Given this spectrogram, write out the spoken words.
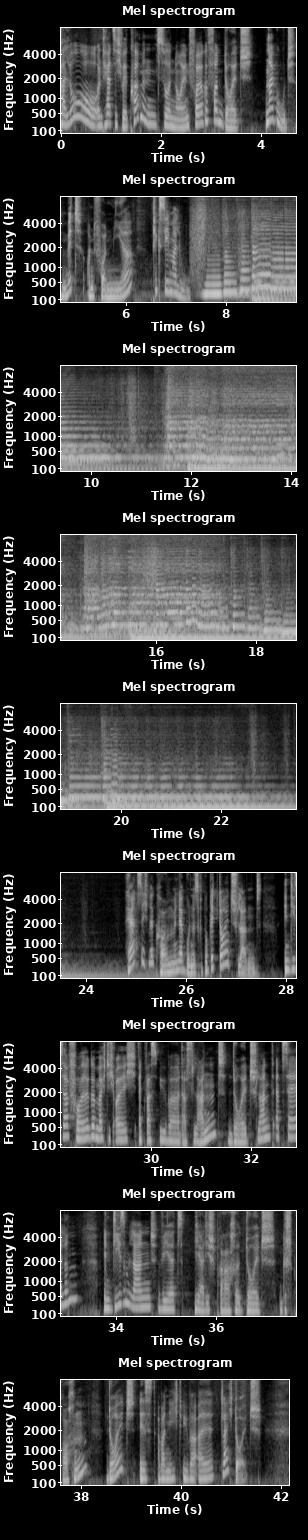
Hallo und herzlich willkommen zur neuen Folge von Deutsch. Na gut, mit und von mir, Pixie Malu. Herzlich willkommen in der Bundesrepublik Deutschland. In dieser Folge möchte ich euch etwas über das Land Deutschland erzählen. In diesem Land wird ja die Sprache Deutsch gesprochen. Deutsch ist aber nicht überall gleich Deutsch.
